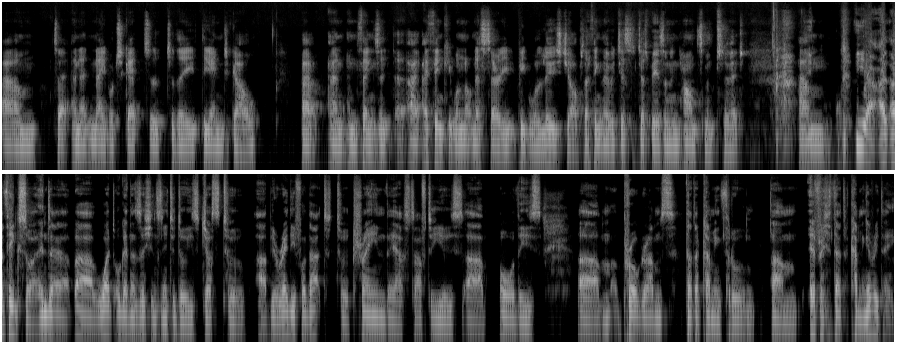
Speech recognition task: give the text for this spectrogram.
um, to, and enable to get to, to the the end goal. Uh, and and things. I, I think it will not necessarily people will lose jobs. I think they would just just be as an enhancement to it. Um, Yeah, I, I think so. And uh, uh, what organizations need to do is just to uh, be ready for that, to train their staff to use uh, all these um, programs that are coming through um, every that are coming every day.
